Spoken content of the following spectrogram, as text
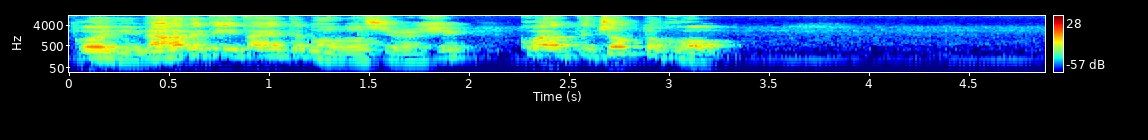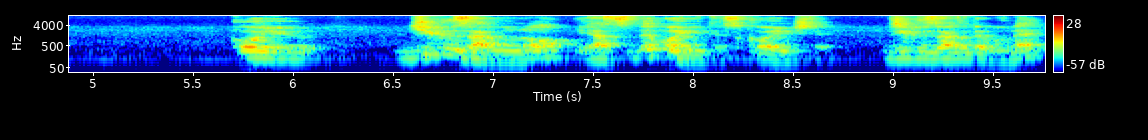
こういうふうに並べていただいても面白いし、こうやってちょっとこう、こういうジグザグのやつでもいいです。こういうふうにして。ジグザグでもね。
